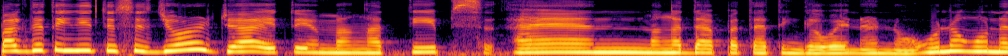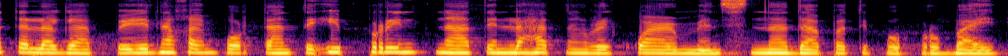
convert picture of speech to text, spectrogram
Pagdating dito sa Georgia, ito yung mga tips and mga dapat natin gawin. Ano. Unang-una talaga, pinaka-importante, i-print natin lahat ng requirements na dapat ipoprovide.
